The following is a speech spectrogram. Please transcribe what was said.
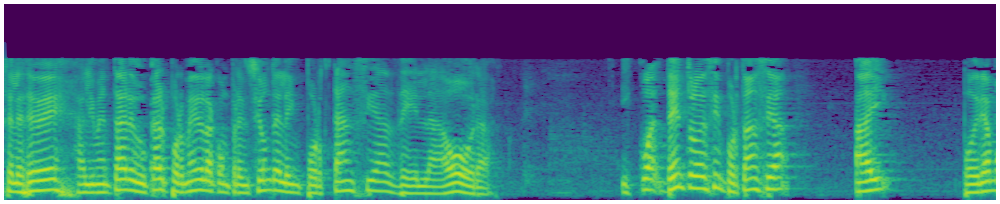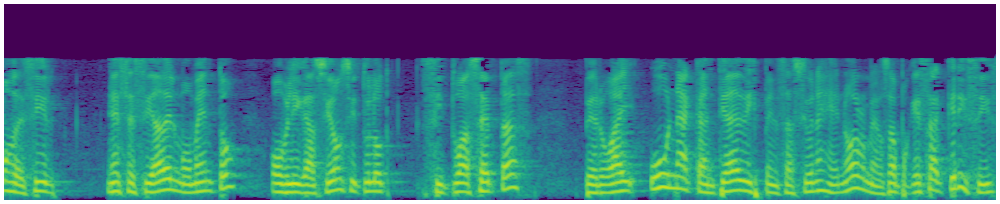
se les debe alimentar, educar por medio de la comprensión de la importancia de la hora. Y dentro de esa importancia hay, podríamos decir, necesidad del momento, obligación si tú, lo, si tú aceptas, pero hay una cantidad de dispensaciones enormes, o sea, porque esa crisis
